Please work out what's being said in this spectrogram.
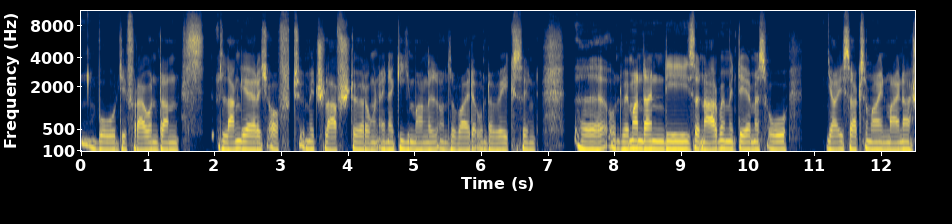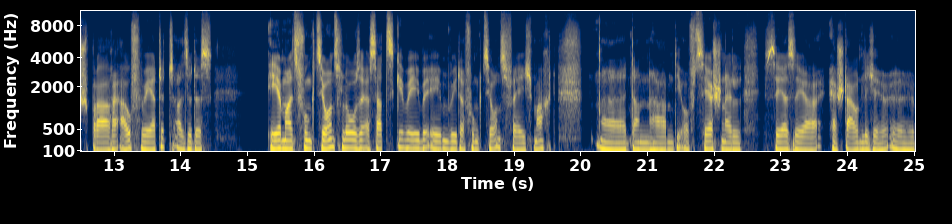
wo die Frauen dann langjährig oft mit Schlafstörungen, Energiemangel und so weiter unterwegs sind. Äh, und wenn man dann diese Narbe mit DMSO ja, ich sag's mal in meiner Sprache, aufwertet, also das ehemals funktionslose Ersatzgewebe eben wieder funktionsfähig macht, äh, dann haben die oft sehr schnell sehr, sehr erstaunliche äh,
